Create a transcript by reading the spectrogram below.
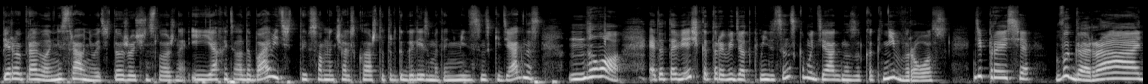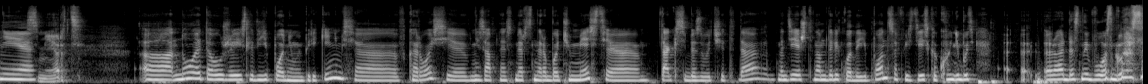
Первое правило не сравнивать, тоже очень сложно. И я хотела добавить, ты в самом начале сказала, что трудоголизм это не медицинский диагноз, но это та вещь, которая ведет к медицинскому диагнозу, как невроз, депрессия, выгорание, Смерть. А, но это уже если в Японию мы перекинемся, в Каросе внезапная смерть на рабочем месте, так себе звучит, да? Надеюсь, что нам далеко до японцев, и здесь какой-нибудь э, радостный возглас.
